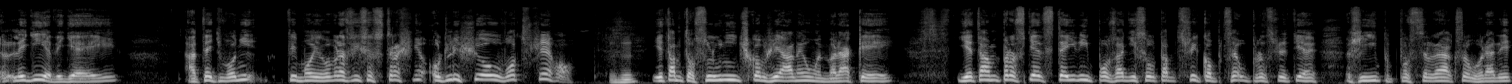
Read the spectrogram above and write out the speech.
lidi je vidějí a teď oni, ty moje obrazy se strašně odlišují od všeho. Mm-hmm. Je tam to sluníčko, že já neumím mraky, je tam prostě stejný pozadí, jsou tam tři kopce, uprostřed je říp, po stranách jsou hrady.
